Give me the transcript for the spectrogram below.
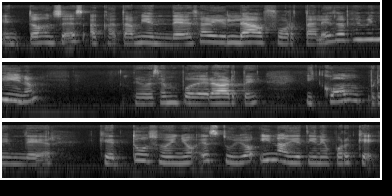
Entonces, acá también debe salir la fortaleza femenina, debes empoderarte y comprender que tu sueño es tuyo y nadie tiene por qué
